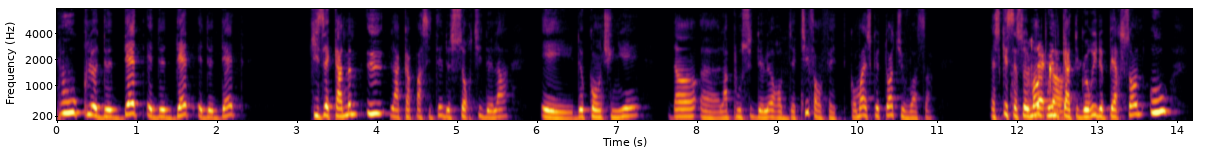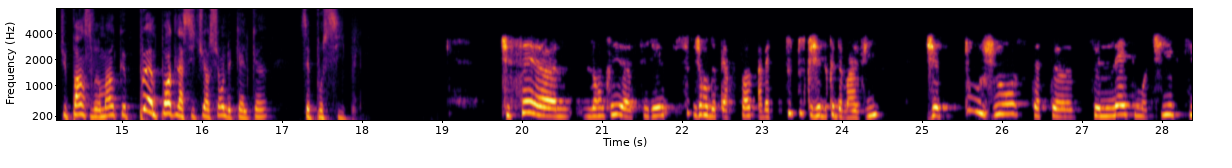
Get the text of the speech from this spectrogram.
boucle de dette et de dette et de dette, qu'ils aient quand même eu la capacité de sortir de là et de continuer dans euh, la poursuite de leur objectif, en fait. Comment est-ce que toi, tu vois ça? Est-ce que c'est seulement pour une catégorie de personnes ou tu penses vraiment que peu importe la situation de quelqu'un, c'est possible? Tu sais, euh, Landry, euh, Cyril, ce genre de personnes, avec tout, tout ce que j'ai vécu de ma vie, j'ai toujours cette, euh, ce leitmotiv qui,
